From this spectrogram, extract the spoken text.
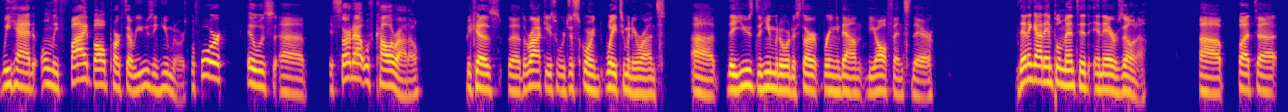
we had only five ballparks that were using humidors. Before it was, uh, it started out with Colorado because uh, the Rockies were just scoring way too many runs. Uh, they used the humidor to start bringing down the offense there. Then it got implemented in Arizona. Uh, but uh,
